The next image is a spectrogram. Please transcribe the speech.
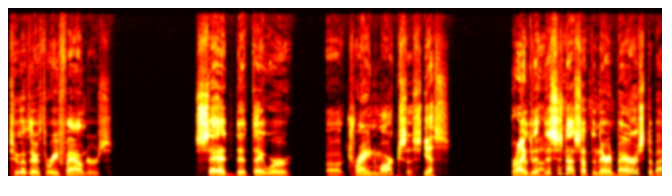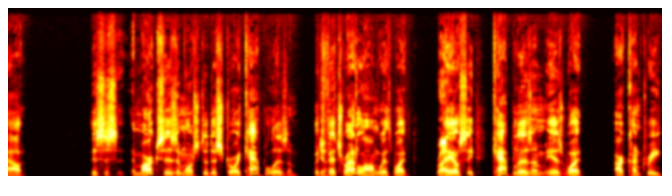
two of their three founders, said that they were uh, trained Marxists. yes, So bragged th- about this is not something they're embarrassed about. This is Marxism wants to destroy capitalism, which Yeah. fits right along with what. Right. AOC. Capitalism is what our country,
